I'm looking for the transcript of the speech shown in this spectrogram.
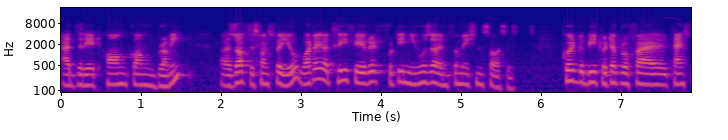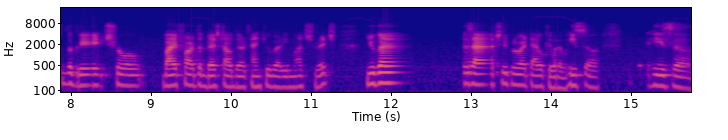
at the rate Hong Kong Brummy. Uh, Zoff, this one's for you. What are your three favorite footy news or information sources? Could be Twitter profile. Thanks for the great show by far the best out there. Thank you very much, Rich. You guys actually provide okay, whatever. He's uh, he's uh,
